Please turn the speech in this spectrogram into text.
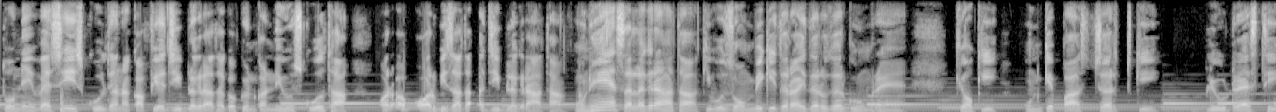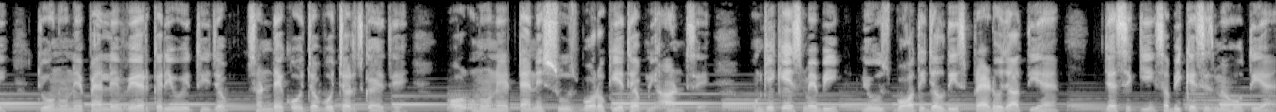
तो उन्हें वैसे ही स्कूल जाना काफ़ी अजीब लग रहा था क्योंकि उनका न्यू स्कूल था और अब और भी ज़्यादा अजीब लग रहा था। उन्हें ऐसा लग रहा था कि वो जोम्बी की तरह इधर उधर घूम रहे हैं, क्योंकि उनके पास चर्च की ब्लू ड्रेस थी, जो उन्होंने पहले वेयर करी हुई थी जब संडे को जब वो चर्च गए थे और उन्होंने टेनिस शूज़ बोरो किए थे अपनी आंट से। उनके केस में भी न्यूज़ बहुत ही जल्दी स्प्रेड हो जाती है जैसे कि सभी केसेस में होती है।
